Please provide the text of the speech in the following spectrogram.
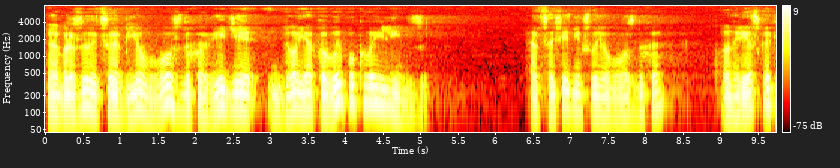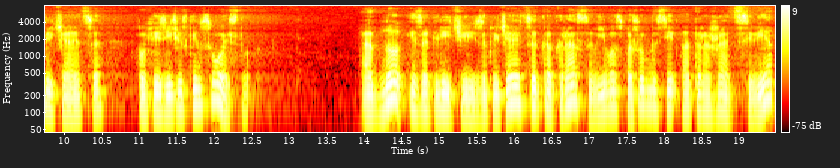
образуется объем воздуха в виде двояко выпуклой линзы. От соседних слоев воздуха он резко отличается по физическим свойствам. Одно из отличий заключается как раз в его способности отражать свет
